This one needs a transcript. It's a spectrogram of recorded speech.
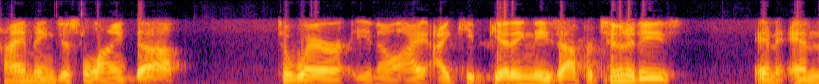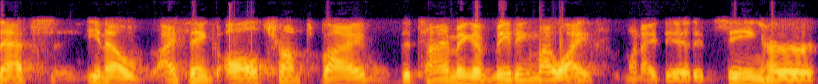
timing just lined up to where you know I, I keep getting these opportunities and and that's you know I think all trumped by the timing of meeting my wife when I did and seeing her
